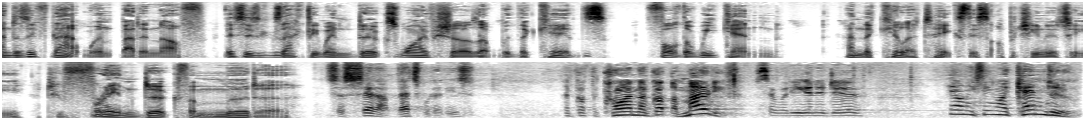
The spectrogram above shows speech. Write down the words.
And as if that weren't bad enough, this is exactly when Dirk's wife shows up with the kids for the weekend, and the killer takes this opportunity to frame Dirk for murder. It's a setup, that's what it is. They've got the crime, they've got the motive. So what are you going to do? The only thing I can do.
